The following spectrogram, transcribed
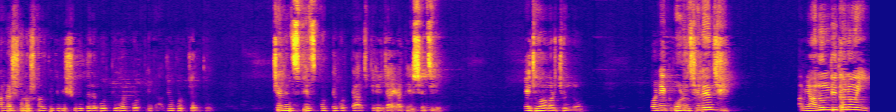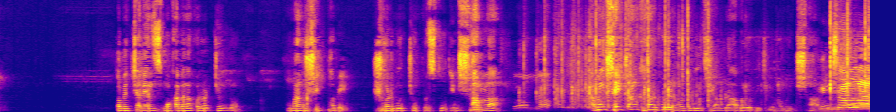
আমরা ষোলো সাল থেকে বিশ্ববিদ্যালয়ে ভর্তি হওয়ার পর থেকে আজও পর্যন্ত চ্যালেঞ্জ ফেস করতে করতে আজকের এই জায়গাতে এসেছি। এটাও আমার জন্য অনেক বড় চ্যালেঞ্জ আমি আনন্দিত নই। তবে চ্যালেঞ্জ মোকাবেলা করার জন্য মানসিকভাবে সর্বোচ্চ প্রস্তুত ইনশাল্লাহ এবং সেই চাংখারপুরের মতো বলছি আমরা আবারও বিজয়ী হব ইনশাল্লাহ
